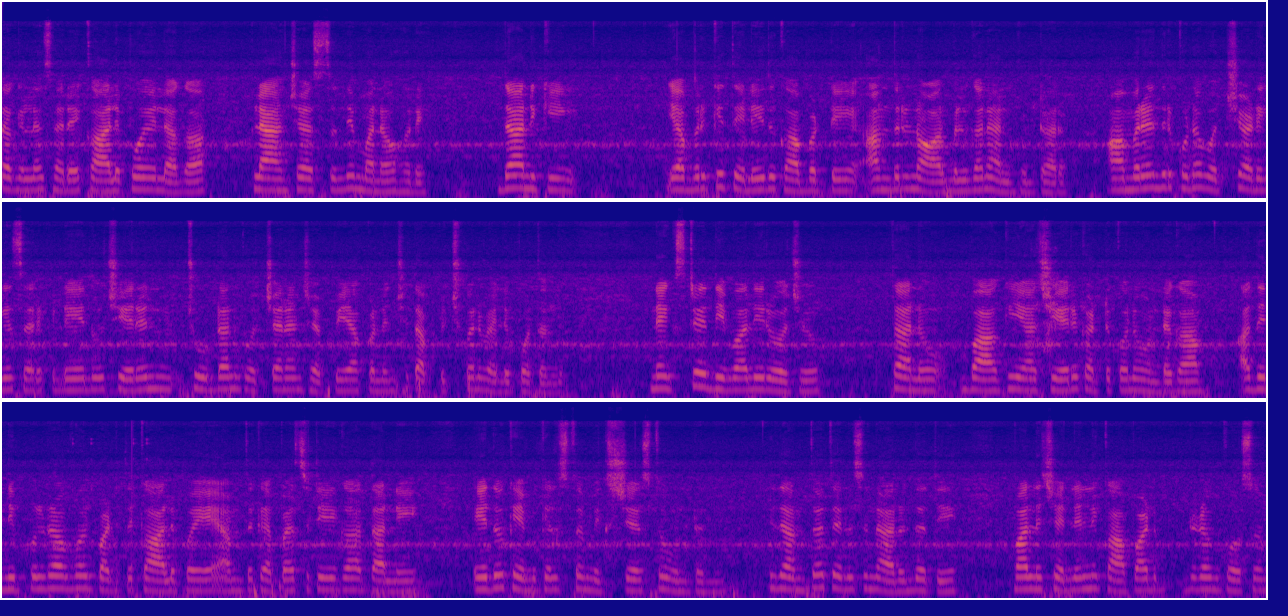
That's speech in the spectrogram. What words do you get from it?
తగిలినా సరే కాలిపోయేలాగా ప్లాన్ చేస్తుంది మనోహరి. దానికి ఎవరికి తెలియదు కాబట్టి అందరూ నార్మల్గానే అనుకుంటారు. అమరేంద్ర కూడా వచ్చి అడిగేసరికి లేదు చీరను చూడడానికి వచ్చానని చెప్పి అక్కడి నుంచి తప్పించుకొని వెళ్ళిపోతుంది. నెక్స్ట్ డే దివాళీ రోజు తను బాగి ఆ చీర కట్టుకొని ఉండగా అది నిప్పుల రవ్వ పడితే కాలిపోయే అంత కెపాసిటీగా దాన్ని ఏదో కెమికల్స్తో మిక్స్ చేస్తూ ఉంటుంది. ఇదంతా తెలిసిన అరుంధతి వాళ్ళ చెల్లెల్ని కాపాడడం కోసం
